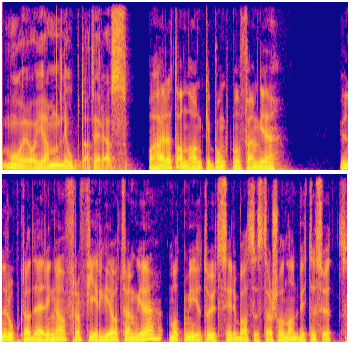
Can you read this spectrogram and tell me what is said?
må jo jevnlig oppdateres. Og her er et annet ankepunkt mot 5G. Under oppgraderinga fra 4G og 5G måtte mye av utstyret i basestasjonene byttes ut.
